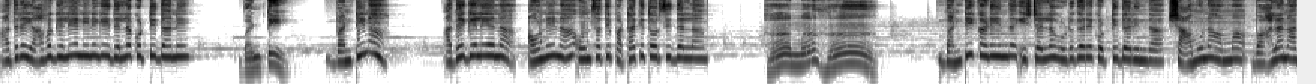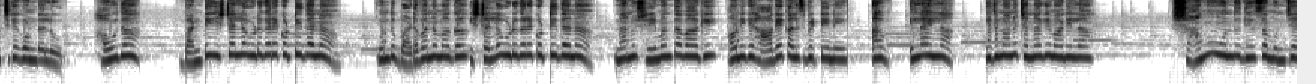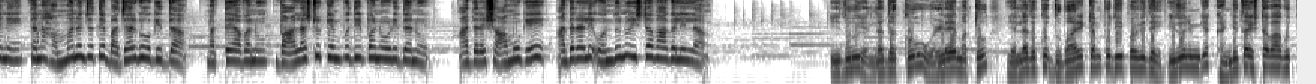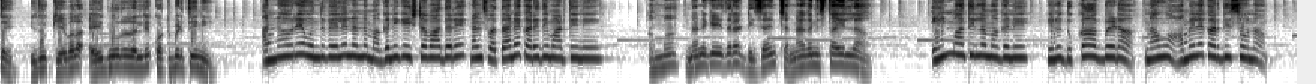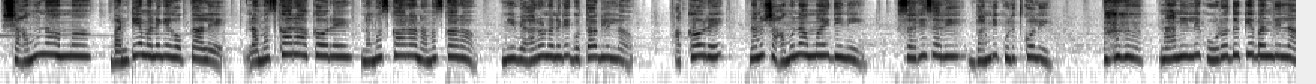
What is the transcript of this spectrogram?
ಆದರೆ ಯಾವ ಗೆಳೆಯ ನಿನಗೆ ಇದೆಲ್ಲ ಕೊಟ್ಟಿದ್ದಾನೆ? ಬಂಟಿ. ಬಂಟಿನಾ? ಅದೇ ಗೆಳೆಯನ ಅವನೇನಾ ಒಂದ್ಸತಿ ಪಟಾಕಿ ತೋರಿಸಿದ್ದಲ್ಲ? ಹಾ ಅಮ್ಮ ಹಾ. ಬಂಟಿ ಕಡೆಯಿಂದ ಇಷ್ಟೆಲ್ಲ ಉಡುಗೊರೆ ಕೊಟ್ಟಿದ್ದರಿಂದ ಶಾಮುನ ಅಮ್ಮ ಬಹಳ ನಾಚಿಕೆಗೊಂಡಳು. ಹೌದಾ? ಬಂಟಿ ಇಷ್ಟೆಲ್ಲ ಉಡುಗೊರೆ ಕೊಟ್ಟಿದ್ದಾನ? ಒಂದು ಬಡವನ ಮಗ ಇಷ್ಟೆಲ್ಲ ಉಡುಗೊರೆ ಕೊಟ್ಟಿದ್ದಾನ? ನಾನು ಶ್ರೀಮಂತವಾಗಿ ಅವನಿಗೆ ಹಾಗೆ ಕಲಿಸ್ಬಿಟ್ಟೀನಿ. ಅವ್, ಇಲ್ಲ ಇಲ್ಲ. ಇದು ನಾನು ಚೆನ್ನಾಗಿ ಮಾಡಿಲ್ಲ. ಶಾಮು ಒಂದು ದಿವಸ ಮುಂಚೆನೆ ತನ್ನ ಅಮ್ಮನ ಜೊತೆ ಬಜಾರ್ಗೆ ಹೋಗಿದ್ದ. ಮತ್ತೆ ಅವನು ಬಹಳಷ್ಟು ಕೆಂಪು ದೀಪ ನೋಡಿದ್ದನು ಆದರೆ ಶಾಮುಗೆ ಅದರಲ್ಲಿ ಒಂದೂ ಇಷ್ಟವಾಗಲಿಲ್ಲ. ಇದು ಎಲ್ಲದಕ್ಕೂ ಒಳ್ಳೆ ಮತ್ತು ಎಲ್ಲದಕ್ಕೂ ದುಬಾರಿ ಕೆಂಪು ದೀಪವಿದೆ. ಇದು ನಿಮಗೆ ಖಂಡಿತ ಇಷ್ಟವಾಗುತ್ತೆ. ಇದು ಕೇವಲ ಐದ್ನೂರರಲ್ಲಿ ಕೊಟ್ಬಿಡ್ತೀನಿ. ಅನ್ನವರೇ ಒಂದು ವೇಳೆ ನನ್ನ ಮಗನಿಗೆ ಇಷ್ಟವಾದರೆ ನಾನು ಸ್ವತಃನೇ ಖರೀದಿ ಮಾಡ್ತೀನಿ. ಅಮ್ಮ ನನಗೆ ಇದರ ಡಿಸೈನ್ ಚೆನ್ನಾಗನಿಸ್ತಾ ಇಲ್ಲ. ಏನ್ ಮಾತಿಲ್ಲ ಮಗನೇ ನೀನು ದುಃಖ ಆಗ್ಬೇಡ. ನಾವು ಆಮೇಲೆ ಖರೀದಿಸೋಣ. ಶಾಮುನ ಅಮ್ಮ. ಬಂಟಿಯ ಮನೆಗೆ ಹೋಗ್ತಾಳೆ. ನಮಸ್ಕಾರ ಅಕ್ಕವ್ರೆ. ನಮಸ್ಕಾರ ನಮಸ್ಕಾರ. ನೀವ್ಯಾರೋ ನನಗೆ ಗೊತ್ತಾಗ್ಲಿಲ್ಲ. ಅಕ್ಕವ್ರೆ ನಾನು ಶಾಮುನ ಅಮ್ಮ ಇದ್ದೀನಿ. ಸರಿ ಸರಿ ಬನ್ನಿ ಕುಳಿತುಕೊಳ್ಳಿ. ನಾನಿಲ್ಲಿ ಕೂಡೋದಕ್ಕೆ ಬಂದಿಲ್ಲ.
